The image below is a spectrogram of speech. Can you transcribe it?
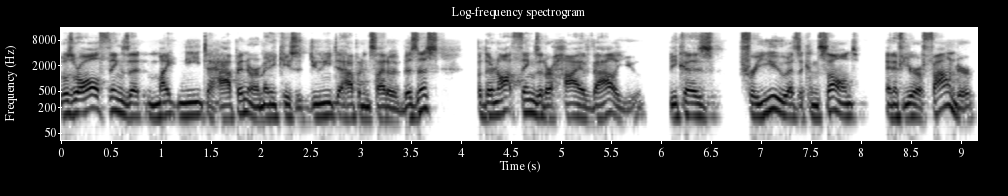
Those are all things that might need to happen, or in many cases do need to happen inside of a business, but they're not things that are high value because for you as a consultant, and if you're a founder,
